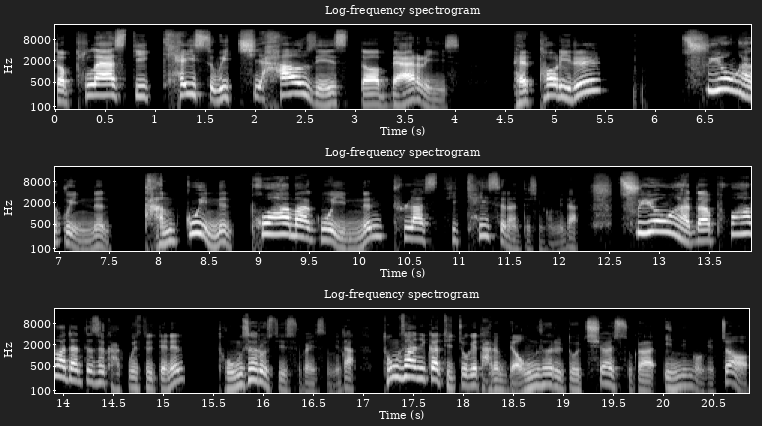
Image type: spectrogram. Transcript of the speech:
The plastic case which houses the batteries. 배터리를 수용하고 있는, 담고 있는, 포함하고 있는 플라스틱 케이스라는 뜻인 겁니다. 수용하다, 포함하다는 뜻을 갖고 있을 때는 동사로 쓰일 수가 있습니다. 동사니까 뒤쪽에 다른 명사를 또 취할 수가 있는 거겠죠.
